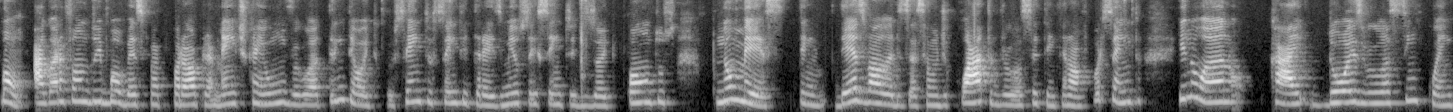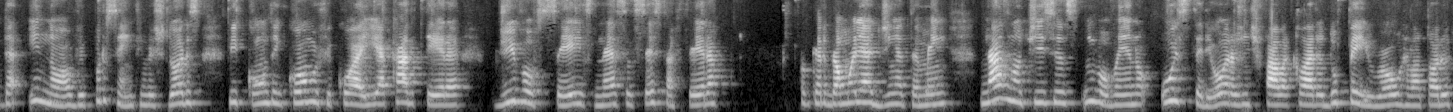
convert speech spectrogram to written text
Bom, agora falando do Ibovespa propriamente, caiu 1,38%, 103.618 pontos. No mês, tem desvalorização de 4,79%, e no ano, cai 2,59%. Investidores, me contem como ficou aí a carteira de vocês nessa sexta-feira. Eu quero dar uma olhadinha também nas notícias envolvendo o exterior. A gente fala, claro, do payroll, relatório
